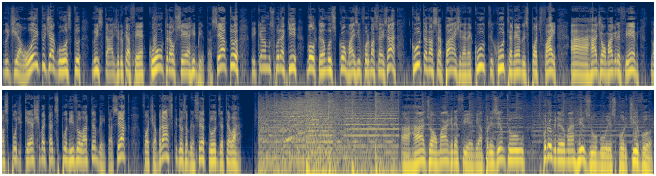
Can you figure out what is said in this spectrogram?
no dia 8 de agosto no Estádio do Café contra o CRB, tá certo? Ficamos por aqui, voltamos com mais informações. Ah, curta a nossa página, né? Curta, curta né, no Spotify, a Rádio Almagra FM. Nosso podcast vai estar disponível lá também, tá certo? Forte abraço, que Deus abençoe a todos e até lá. A Rádio Almagra FM apresentou programa Resumo Esportivo.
